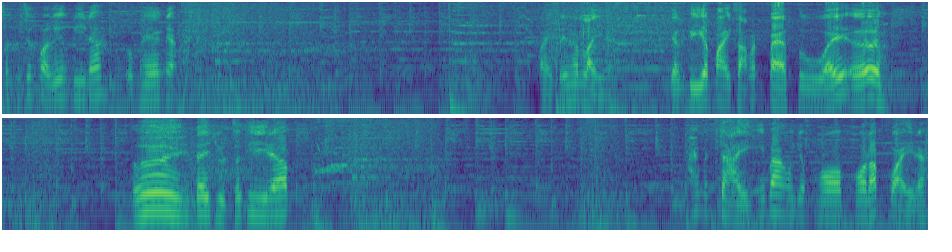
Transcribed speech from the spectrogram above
สักนิดสักหน่อยก็ยังดีนะ ตัวแพงเนี่ย ไปได้เท่าไหร่นะ ยังดีครับมาอีกสามพันแปดสวย เออ เอ้ย ได้หยุดสักทีนะครับ ให้มันจ่ายอย่างนี้บ้างมันยังพอพอรับไหวนะ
